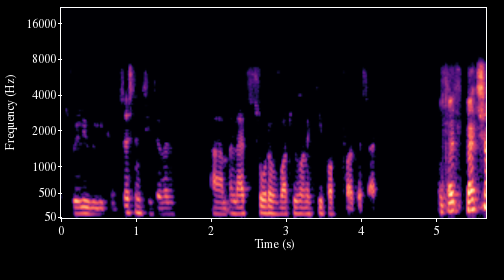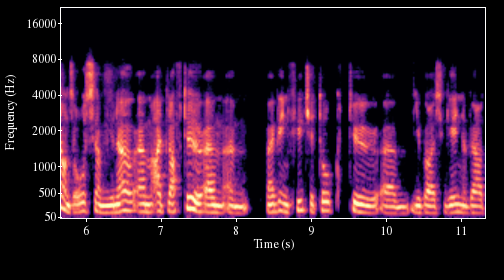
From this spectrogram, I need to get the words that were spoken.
It's really, really consistency driven, um, and that's sort of what we want to keep our focus at. Well, that, that sounds awesome. You know, um, I'd love to maybe in future talk to you guys again about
